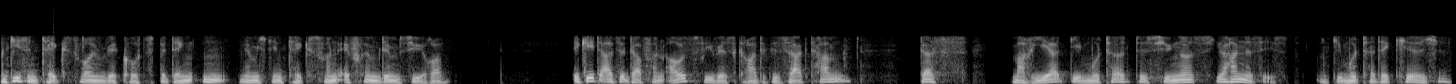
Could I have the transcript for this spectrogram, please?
Und diesen Text wollen wir kurz bedenken, nämlich den Text von Ephrem dem Syrer. Er geht also davon aus, wie wir es gerade gesagt haben, dass Maria die Mutter des Jüngers Johannes ist und die Mutter der Kirche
